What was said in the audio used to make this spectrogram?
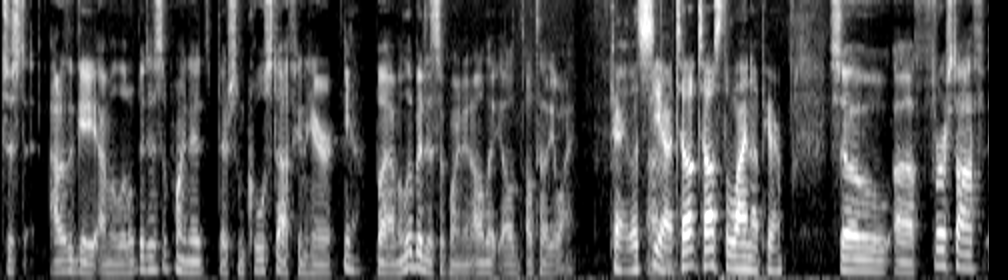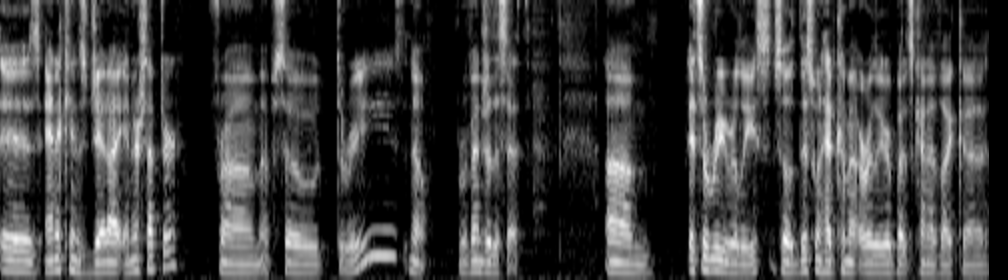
just out of the gate, I'm a little bit disappointed. There's some cool stuff in here, Yeah. but I'm a little bit disappointed. I'll let I'll, I'll tell you why. Okay, let's yeah. Um, Tell tell us the lineup here. So uh, first off is Anakin's Jedi Interceptor from Episode Three. No, Revenge of the Sith. Um, it's a re-release. So this one had come out earlier, but it's kind of like a,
